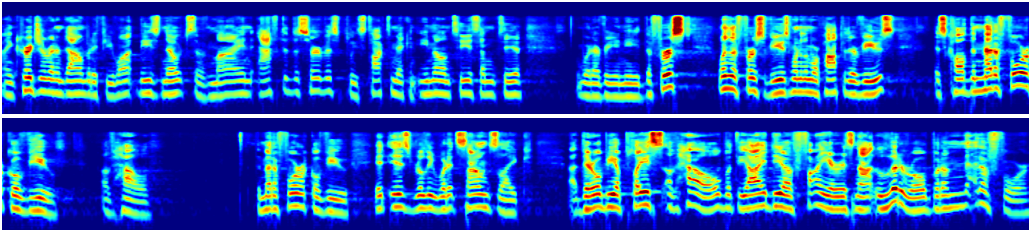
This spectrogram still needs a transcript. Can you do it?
I encourage you to write them down. But if you want these notes of mine after the service, please talk to me. I can email them to you, send them to you, whatever you need. The first, one of the first views, one of the more popular views, is called the metaphorical view of hell. The metaphorical view. It is really what it sounds like. Uh, there will be a place of hell, but the idea of fire is not literal, but a metaphor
